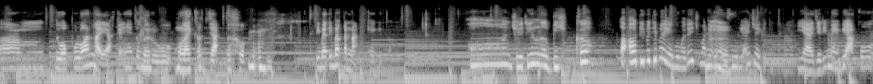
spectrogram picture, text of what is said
um, 20-an lah ya kayaknya itu baru mulai kerja tuh tiba-tiba kena kayak gitu oh jadi lebih ke oh tiba-tiba ya bu berarti cuma di mm -hmm. sendiri aja gitu ya? jadi maybe aku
